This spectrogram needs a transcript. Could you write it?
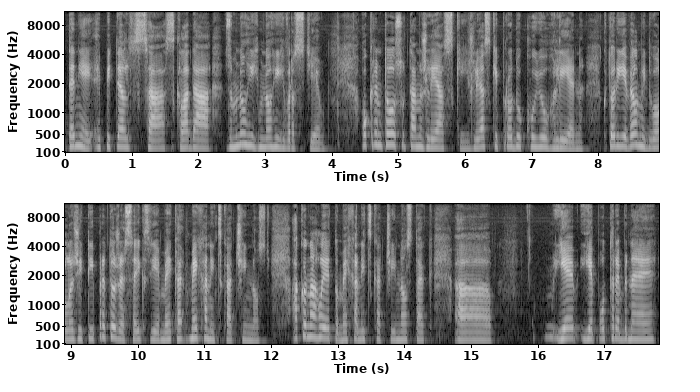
ten jej epitel sa skladá z mnohých, mnohých vrstiev. Okrem toho sú tam žliasky. Žliasky produkujú hlien, ktorý je veľmi dôležitý, pretože sex je mechanická činnosť. Ako náhle je to mechanická činnosť, tak uh, je, je potrebné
